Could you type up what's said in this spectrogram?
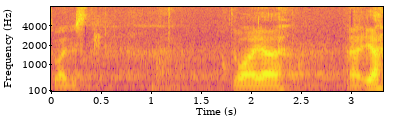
Do I just, do I, uh, uh, yeah?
